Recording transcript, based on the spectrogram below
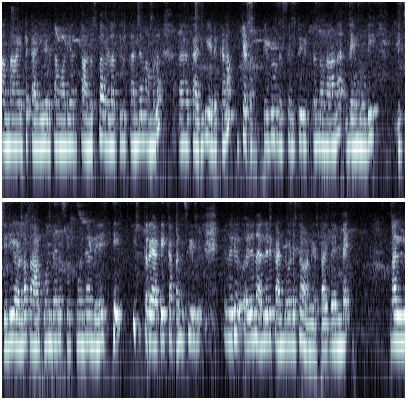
നന്നായിട്ട് കഴുകിയെടുത്താൽ മതി. അത് തണുത്ത വെള്ളത്തിൽ തന്നെ നമ്മൾ കഴുകിയെടുക്കണം. കേട്ടോ. കിടു റിസൾട്ട് കിട്ടുന്നതാണ്. ദേ മുടി ഇച്ചിരിയുള്ള തരും സുപ്പൂന്റെ അതേ ഇത്രയാക്കി കാണിച്ചില്ലേ ഇതൊരു ഒരു നല്ലൊരു കണ്ടുപിടുത്തമാണ് കേട്ടോ ഇതെന്റെ. നല്ല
